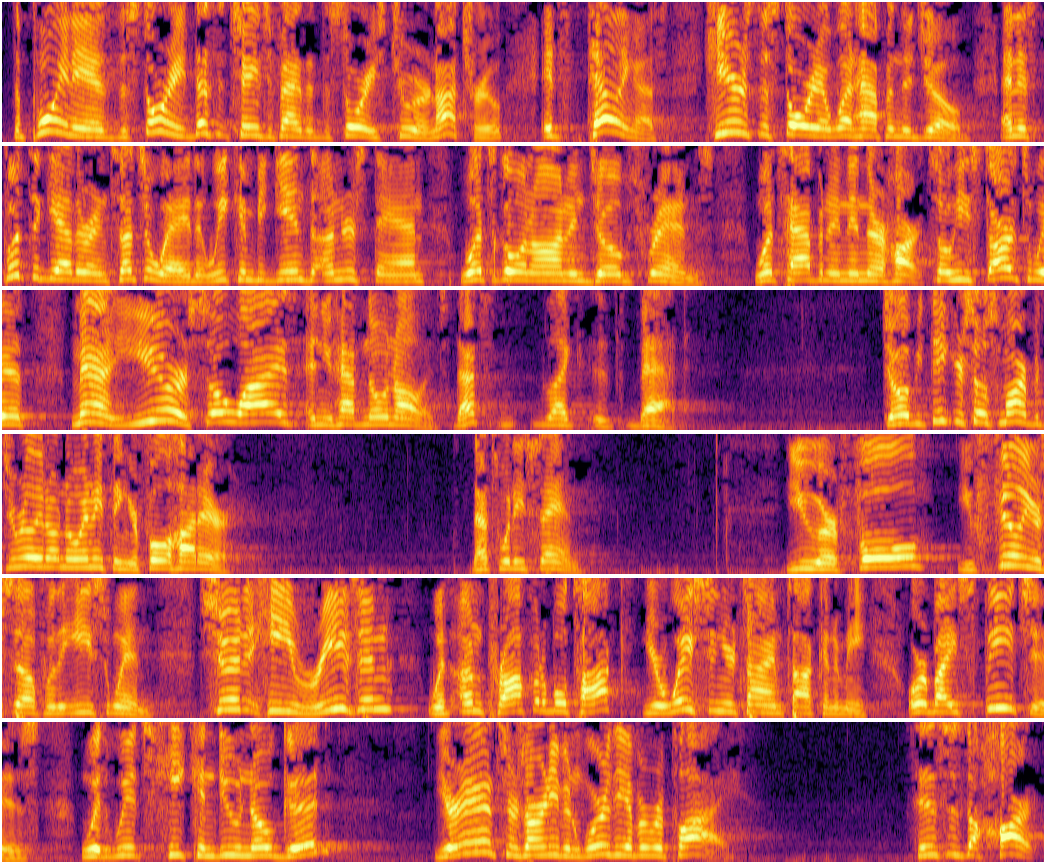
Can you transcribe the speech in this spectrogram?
The point is, the story doesn't change the fact that the story is true or not true. It's telling us, here's the story of what happened to Job. And it's put together in such a way that we can begin to understand what's going on in Job's friends, what's happening in their heart. So he starts with, man, you are so wise and you have no knowledge. That's like, it's bad. Job, you think you're so smart, but you really don't know anything. You're full of hot air. That's what he's saying. You are full, you fill yourself with the east wind. Should he reason with unprofitable talk? You're wasting your time talking to me. Or by speeches with which he can do no good? Your answers aren't even worthy of a reply. See, this is the heart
